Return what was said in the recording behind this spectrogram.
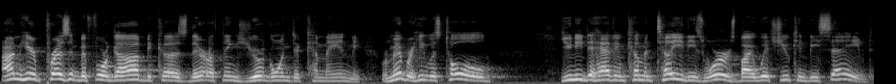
I'm here present before God because there are things you're going to command me. Remember, he was told you need to have him come and tell you these words by which you can be saved.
